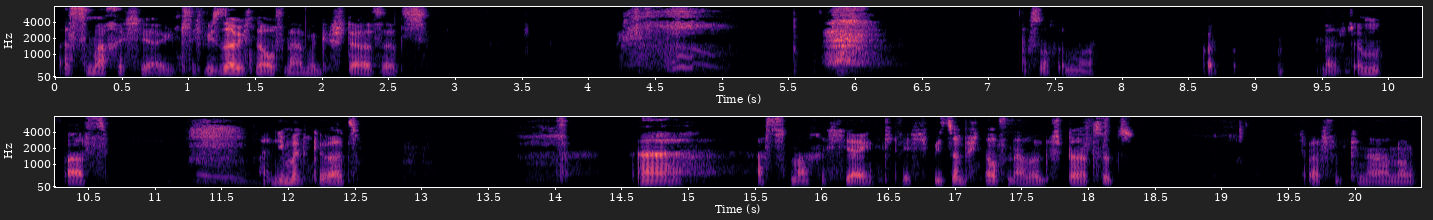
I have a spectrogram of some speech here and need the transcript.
Was mache ich hier eigentlich? Wieso habe ich eine Aufnahme gestartet? Was auch immer. Gott, meine Stimme. Was? Hat niemand gehört. Äh, was mache ich hier eigentlich? Wieso habe ich eine Aufnahme gestartet? Ich habe absolut keine Ahnung.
